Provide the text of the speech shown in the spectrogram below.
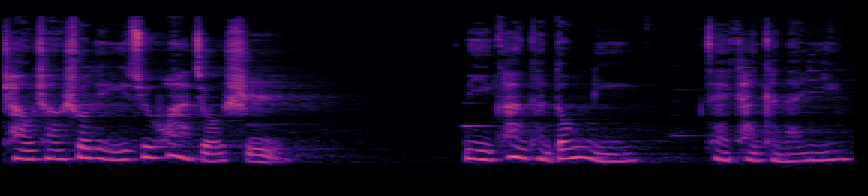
常常说的一句话就是：“你看看东尼，再看看南英，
